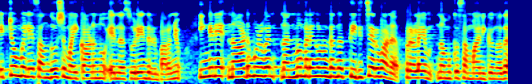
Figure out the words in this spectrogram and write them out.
ഏറ്റവും വലിയ സന്തോഷമായി കാണുന്നു എന്ന് സുരേന്ദ്രൻ പറഞ്ഞു. ഇങ്ങനെ നാട് മുഴുവൻ നന്മ മരങ്ങളുണ്ടെന്ന തിരിച്ചറിവാണ് പ്രളയം നമുക്ക് സമ്മാനിക്കുന്നത്.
